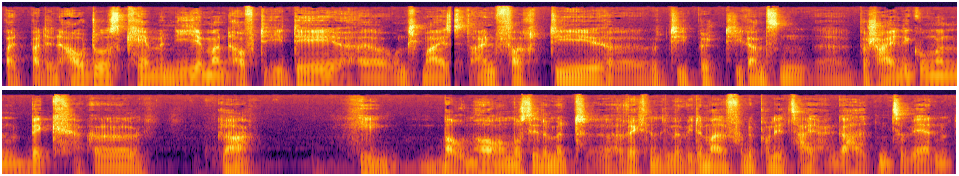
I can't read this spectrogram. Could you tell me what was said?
bei, bei den Autos käme nie jemand auf die Idee äh, und schmeißt einfach die, äh, die, die ganzen äh, Bescheinigungen weg. Klar, warum auch? Man muss ja damit rechnen, immer wieder mal von der Polizei angehalten zu werden.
